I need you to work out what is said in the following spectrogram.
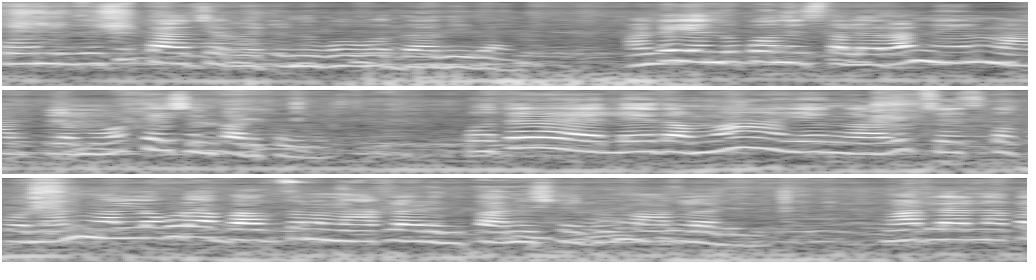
ఫోన్ చేసి టార్చర్ పెట్టింది పోవద్దు అది ఇది అని. అంటే ఎందుకు ఇస్తలేరా అని నేను మార్పులమో స్టేషన్ కాడికి పోతే లేదమ్మా ఏం కాదు చేసుకోకుండా అని మళ్ళీ కూడా ఆ బాబుతో మాట్లాడింది కానిస్టేబుల్ మాట్లాడింది. మాట్లాడినాక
